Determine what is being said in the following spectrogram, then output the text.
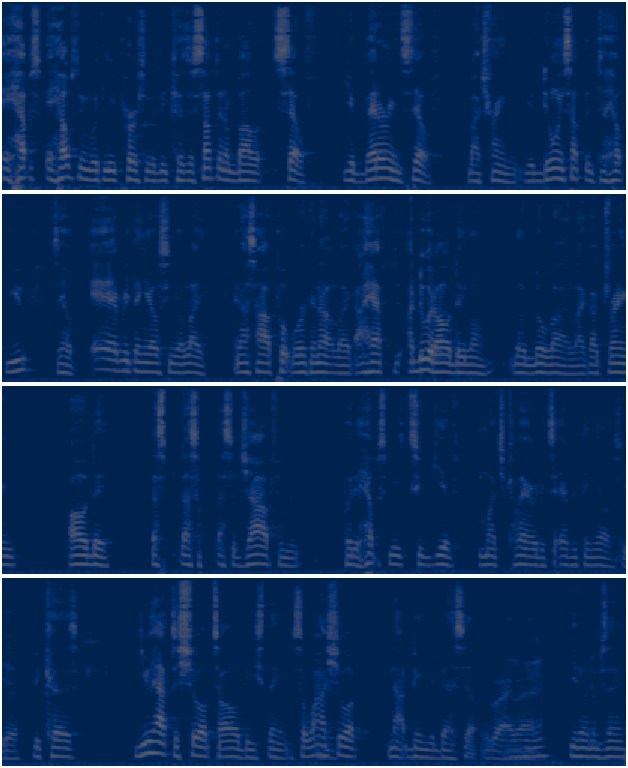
It helps. It helps me with me personally because there's something about self. You're bettering self by training. You're doing something to help you to help everything else in your life, and that's how I put working out. Like I have to. I do it all day long. No, no lie. Like I train all day. That's that's a, that's a job for me, but it helps me to give much clarity to everything else Yeah. because you have to show up to all these things. So why show up not being your best self. Right, right. You know what I'm saying?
